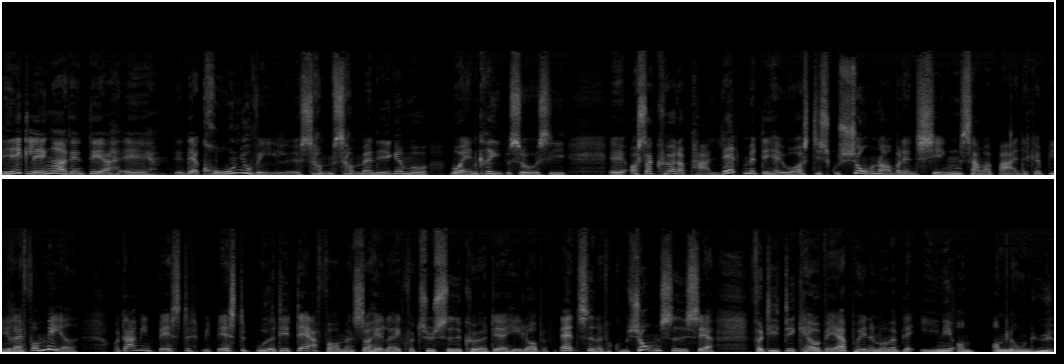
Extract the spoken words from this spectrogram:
det er ikke længere den der, øh, den der kronjuvel, øh, som, som man ikke må, må angribe, så at sige. Øh, og så kører der parallelt med det her jo også diskussioner om, hvordan Schengen-samarbejdet kan blive mm. reformeret. Og der er min bedste, mit bedste bud, og det er derfor, man så heller ikke fra tysk side kører der helt op, fra dansk side, eller fra kommissionens side især, fordi det kan jo være på en eller anden måde, man bliver enige om, om nogle nye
